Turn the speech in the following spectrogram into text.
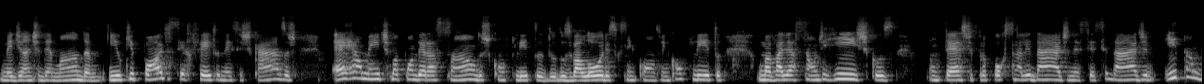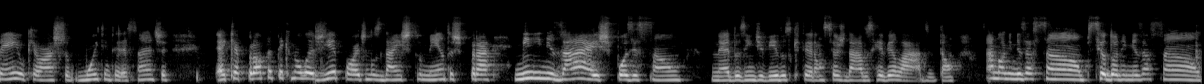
mediante demanda, e o que pode ser feito nesses casos é realmente uma ponderação dos conflitos, dos valores que se encontram em conflito, uma avaliação de riscos, um teste de proporcionalidade, necessidade, e também o que eu acho muito interessante é que a própria tecnologia pode nos dar instrumentos para minimizar a exposição né, dos indivíduos que terão seus dados revelados. Então, anonimização, pseudonimização,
